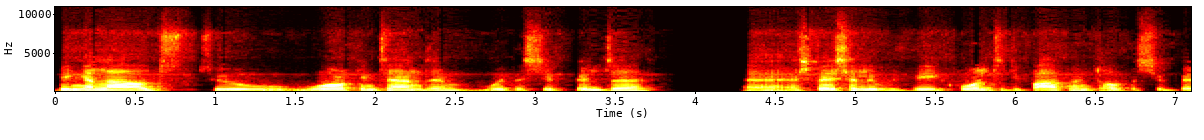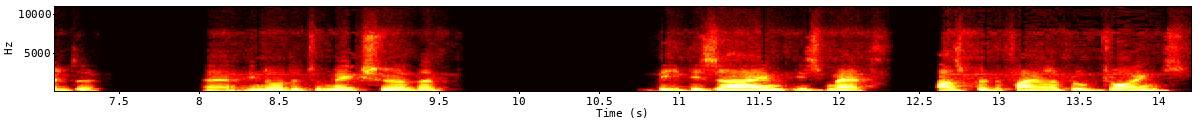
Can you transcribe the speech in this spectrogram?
being allowed to work in tandem with the shipbuilder, uh, especially with the quality department of the shipbuilder, uh, in order to make sure that the design is met as per the final approved drawings.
